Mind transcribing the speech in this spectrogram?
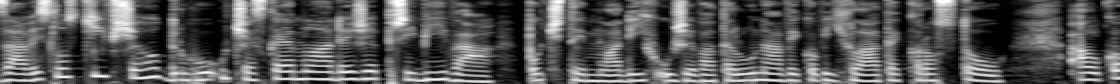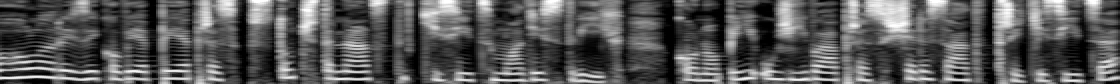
Závislostí všeho druhu u české mládeže přibývá. Počty mladých uživatelů návykových látek rostou. Alkohol rizikově pije přes 114 tisíc mladistvých. Konopí užívá přes 63 tisíce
